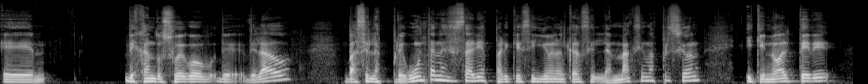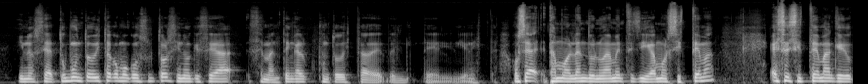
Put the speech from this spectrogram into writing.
eh, dejando su ego de, lado, va a hacer las preguntas necesarias para que ese guion alcance la máxima expresión y que no altere y no sea tu punto de vista como consultor, sino que sea se mantenga el punto de vista del guionista. O sea, estamos hablando nuevamente, digamos, el sistema. Ese sistema que,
